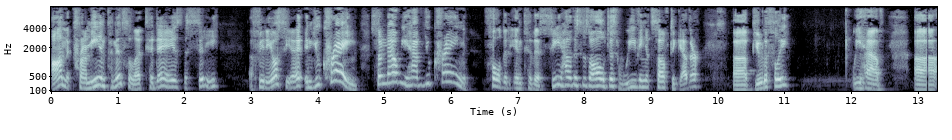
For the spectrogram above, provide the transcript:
on the Crimean Peninsula. Today is the city of Feodosia in Ukraine. So now we have Ukraine folded into this. See how this is all just weaving itself together uh, beautifully. We have uh,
